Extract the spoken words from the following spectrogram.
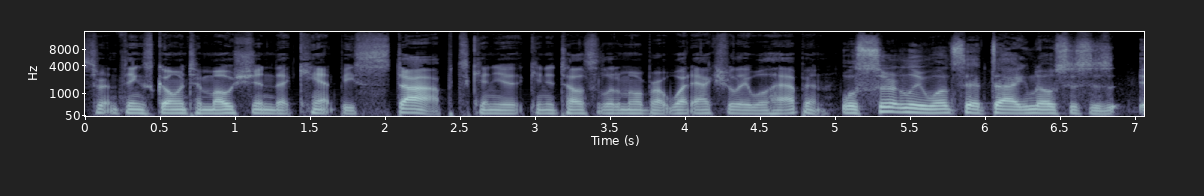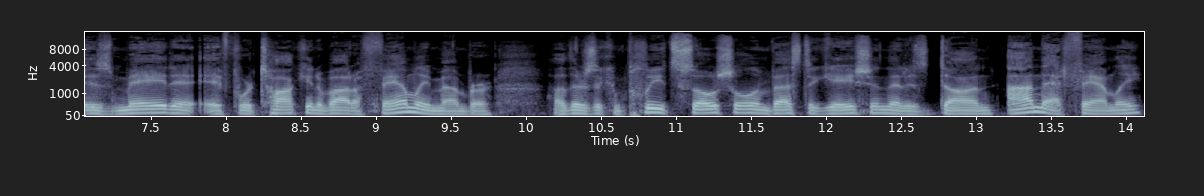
certain things go into motion that can't be stopped. Can you can you tell us a little more about what actually will happen? Well, certainly once that diagnosis is is made, if we're talking about a family member, uh, there's a complete social investigation that is done on that family.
